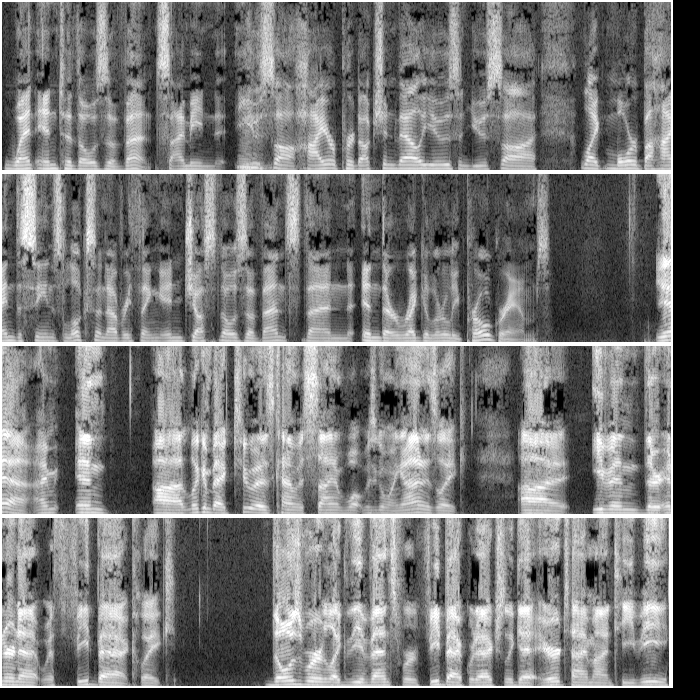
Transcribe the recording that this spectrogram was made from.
went into those events. I mean, you saw higher production values and you saw like more behind the scenes looks and everything in just those events than in their regularly programs. Yeah, I'm and uh, looking back too as kind of a sign of what was going on is like uh, even their internet with feedback, like those were like the events where feedback would actually get airtime on TV,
